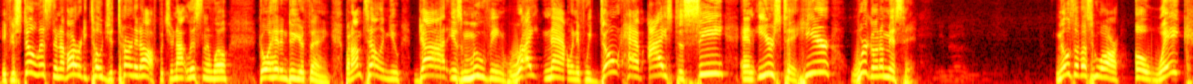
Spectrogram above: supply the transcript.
If you're still listening, I've already told you turn it off, but you're not listening, well, go ahead and do your thing. But I'm telling you, God is moving right now. And if we don't have eyes to see and ears to hear, we're going to miss it. And those of us who are awake,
